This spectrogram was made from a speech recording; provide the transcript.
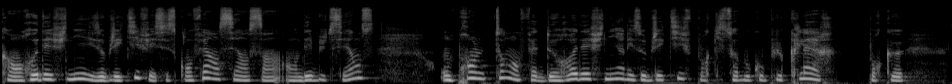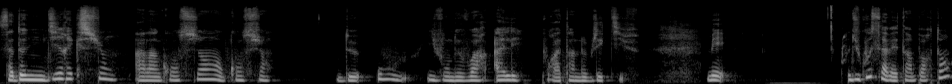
quand on redéfinit les objectifs, et c'est ce qu'on fait en séance, hein, en début de séance, on prend le temps en fait de redéfinir les objectifs pour qu'ils soient beaucoup plus clairs, pour que ça donne une direction à l'inconscient, au conscient, de où ils vont devoir aller pour atteindre l'objectif. Mais du coup, ça va être important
